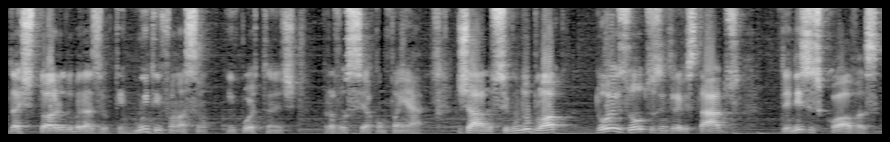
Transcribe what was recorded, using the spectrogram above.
da história do Brasil. Tem muita informação importante para você acompanhar. Já no segundo bloco, dois outros entrevistados, Denise Covas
